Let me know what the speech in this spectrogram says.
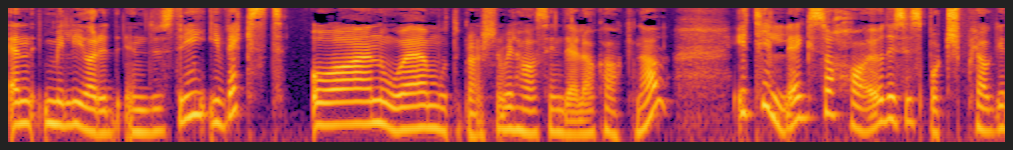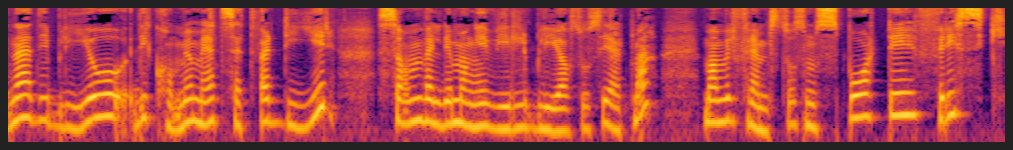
en milliardindustri i vekst, og noe motebransjen vil ha sin del av kaken av. I tillegg så har jo disse sportsplaggene De, jo, de kommer jo med et sett verdier som veldig mange vil bli assosiert med. Man vil fremstå som sporty, frisk,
